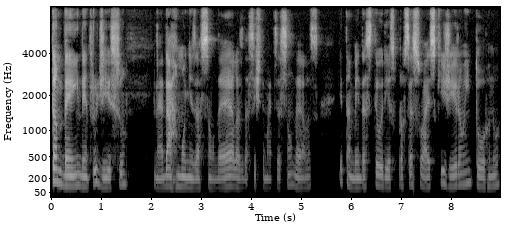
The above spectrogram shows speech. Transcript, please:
Também dentro disso, né, da harmonização delas, da sistematização delas e também das teorias processuais que giram em torno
